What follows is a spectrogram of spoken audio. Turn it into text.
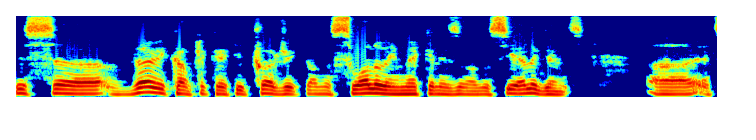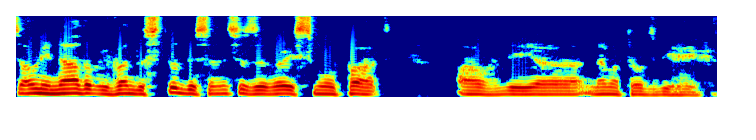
this uh, very complicated project on the swallowing mechanism of the C. elegans, uh, it's only now that we've understood this, and this is a very small part of the uh, nematode's behavior.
